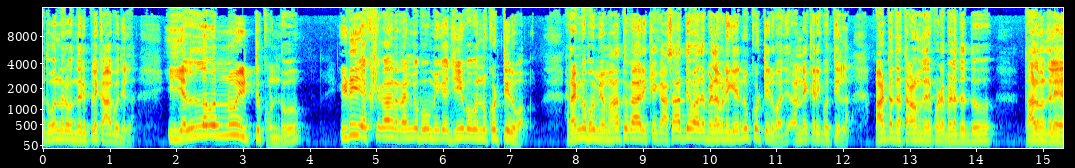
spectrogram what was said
ಅದು ಒಂದರ ಒಂದು ರಿಪ್ಲಿಕ್ ಆಗೋದಿಲ್ಲ. ಈ ಎಲ್ಲವನ್ನೂ ಇಟ್ಟುಕೊಂಡು ಇಡೀ ಯಕ್ಷಗಾನ ರಂಗಭೂಮಿಗೆ ಜೀವವನ್ನು ಕೊಟ್ಟಿರುವ, ರಂಗಭೂಮಿಯ ಮಾತುಗಾರಿಕೆಗೆ ಅಸಾಧ್ಯವಾದ ಬೆಳವಣಿಗೆಯನ್ನು ಕೊಟ್ಟಿರುವ ಅನೇಕರಿಗೆ ಗೊತ್ತಿಲ್ಲ. ಆಟದ ತಾಳಮದಲ್ಲಿ ಕೂಡ ಬೆಳೆದದ್ದು ತಾಳಮದಲೆ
